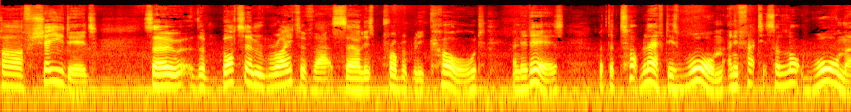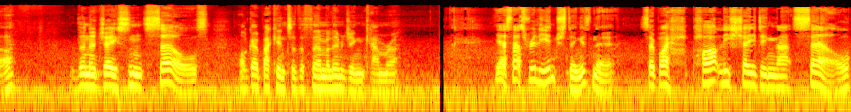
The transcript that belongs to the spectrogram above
half shaded. So the bottom right of that cell is probably cold, and it is, but the top left is warm, and in fact it's a lot warmer than adjacent cells. I'll go back into the thermal imaging camera. Yes, that's really interesting, isn't it? So by partly shading that cell,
